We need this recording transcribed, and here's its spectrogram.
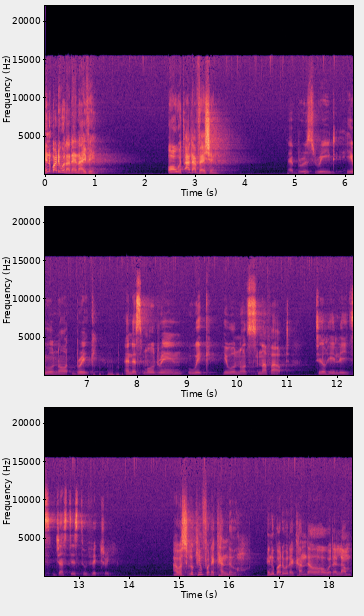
Anybody with an NIV? Or with other version? A bruised reed he will not break, and a smoldering wick he will not snuff out till he leads justice to victory. I was looking for the candle. Anybody with a candle or with a lamp?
